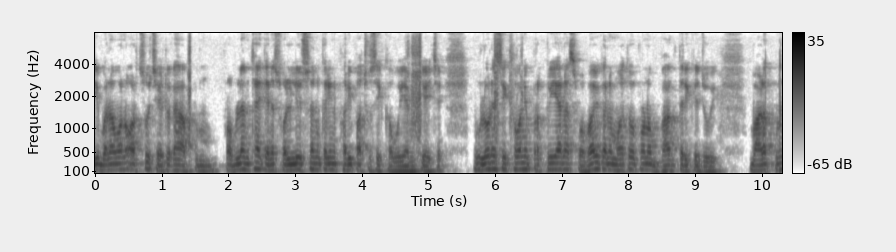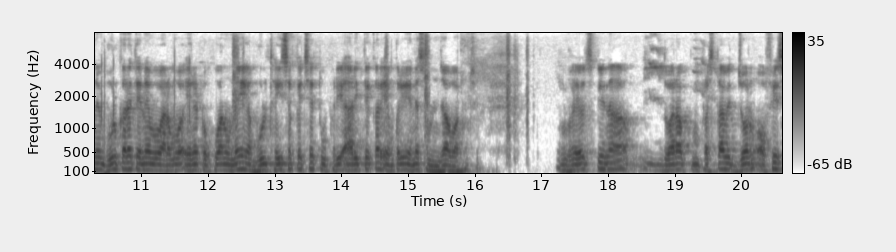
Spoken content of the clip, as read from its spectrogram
એ બનાવવાનો અર્થ શું છે? એટલે કે હા પ્રોબ્લેમ થાય તેને સોલ્યુશન કરીને ફરી પાછું શીખવવું એમ કહે છે. ભૂલોને શીખવવાની પ્રક્રિયાના સ્વાભાવિક અને મહત્ત્વપૂર્ણ ભાગ તરીકે જોવી. બાળકને ભૂલ કરે તેને વારંવાર એને ટોકવાનું નહીં, આ ભૂલ થઈ શકે છે, તું ફરી આ રીતે કર એમ કરીને એને સમજાવવાનું છે. વયોસ્કીના દ્વારા પ્રસ્તાવિત જોન ઓફિસ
